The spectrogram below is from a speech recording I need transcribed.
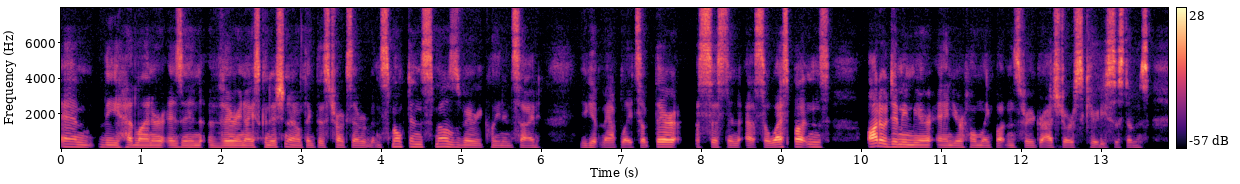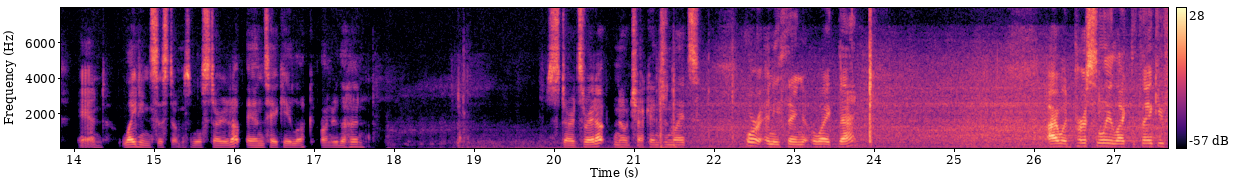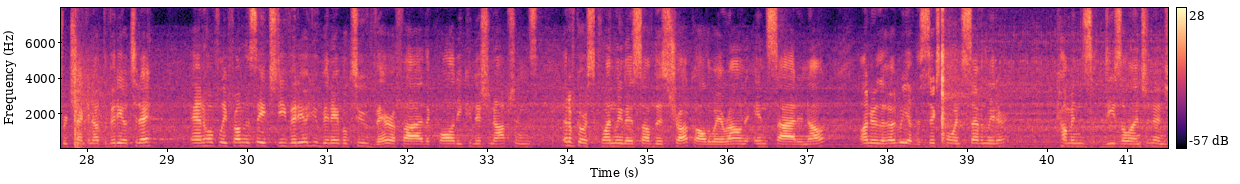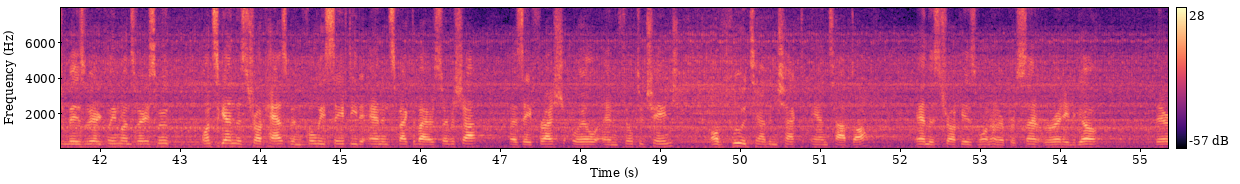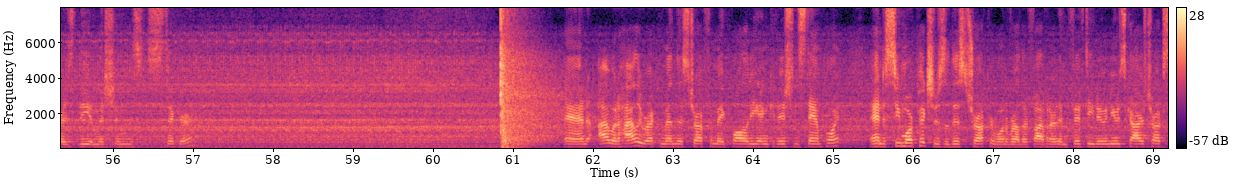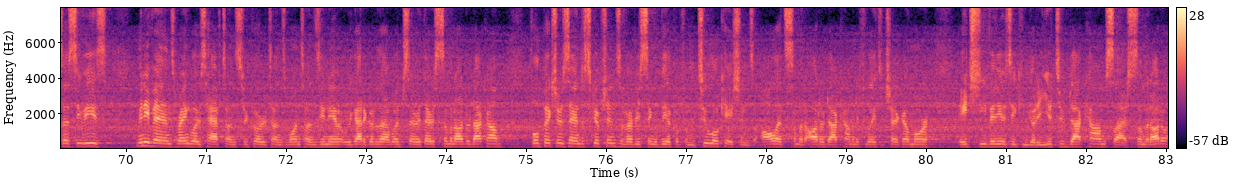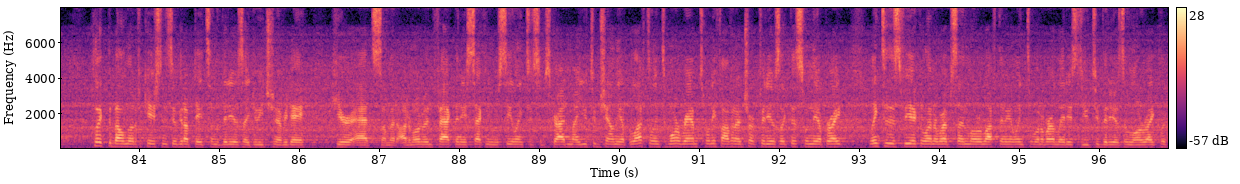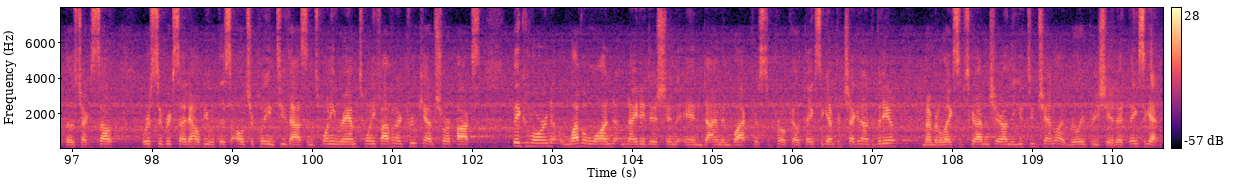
And the headliner is in very nice condition. I don't think this truck's ever been smoked in. Smells very clean inside. You get map lights up there, assistant SOS buttons, auto dimming mirror, and your home link buttons for your garage door security systems and lighting systems. We'll start it up and take a look under the hood. Starts right up, no check engine lights or anything like that. I would personally like to thank you for checking out the video today. And hopefully from this HD video, you've been able to verify the quality condition options and of course cleanliness of this truck all the way around inside and out. Under the hood, we have the 6.7 liter Cummins diesel engine. Engine bay is very clean, runs very smooth. Once again, this truck has been fully safetied and inspected by our service shop. Has a fresh oil and filter change. All the fluids have been checked and topped off. And this truck is 100% ready to go. There's the emissions sticker. And I would highly recommend this truck from a quality and condition standpoint. And to see more pictures of this truck or one of our other 550 new and used cars, trucks, SUVs, minivans, Wranglers, half tons, three quarter tons, one tons, you name it, we got to go to that website right there, summitauto.com. Full pictures and descriptions of every single vehicle from two locations, all at summitauto.com. And if you'd like to check out more HD videos, you can go to youtube.com slash summitauto click the bell notifications. You'll get updates on the videos I do each and every day here at Summit Automotive. In fact, in a second, you will see a link to subscribe to my YouTube channel in the upper left, a link to more Ram 2500 truck videos like this one in the upper right, link to this vehicle on our website in the lower left, and a link to one of our latest YouTube videos in the lower right. Click those, check us out. We're super excited to help you with this ultra clean 2020 Ram 2500 Crew Cab Short Box Bighorn Level 1 Night Edition in Diamond Black Crystal Pearl Coat. Thanks again for checking out the video. Remember to like, subscribe, and share on the YouTube channel. I really appreciate it. Thanks again.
